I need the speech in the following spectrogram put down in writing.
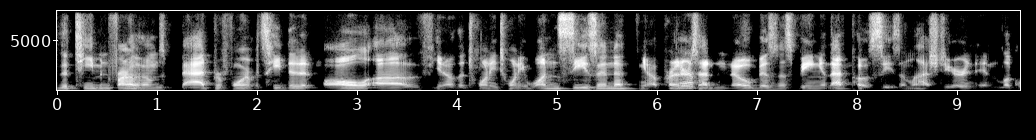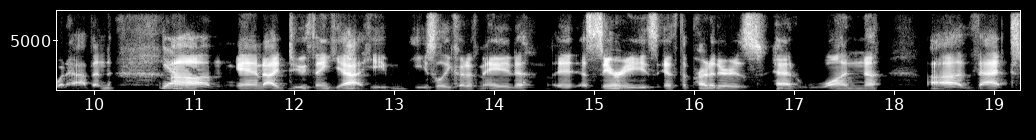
the team in front of him's bad performance. He did it all of, you know, the 2021 season. You know, Predators yep. had no business being in that postseason last year, and, and look what happened. Yeah. Um, and I do think, yeah, he easily could have made it a series if the Predators had won uh, that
